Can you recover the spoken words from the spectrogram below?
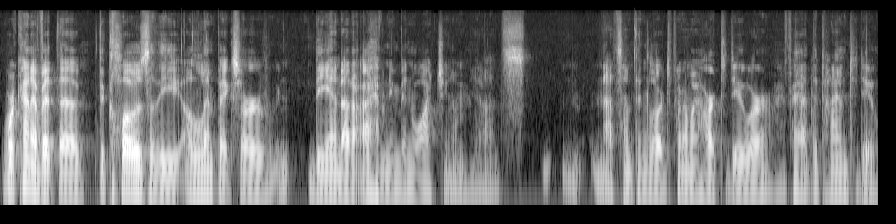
we're kind of at the, the close of the Olympics or the end. I, I, haven't even been watching them. You know, it's not something the Lord's put on my heart to do or if I had the time to do.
